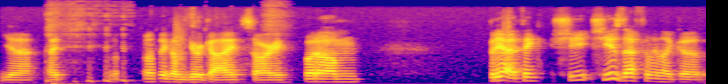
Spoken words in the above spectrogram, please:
yeah, I, I don't think I'm your guy. Sorry, but um, but yeah, I think she she is definitely like a,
